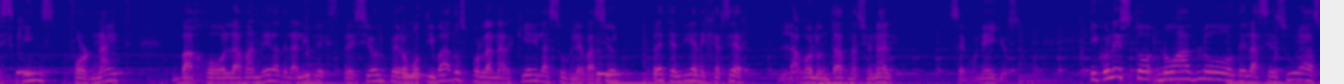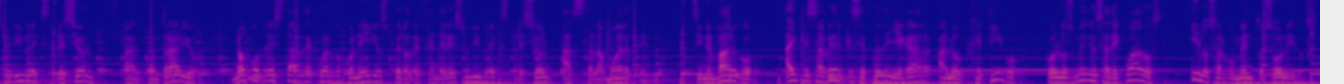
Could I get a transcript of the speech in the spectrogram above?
Skins Fortnite bajo la bandera de la libre expresión, pero motivados por la anarquía y la sublevación, pretendían ejercer la voluntad nacional, según ellos. Y con esto no hablo de la censura a su libre expresión, al contrario, no podré estar de acuerdo con ellos, pero defenderé su libre expresión hasta la muerte. Sin embargo, hay que saber que se puede llegar al objetivo con los medios adecuados y los argumentos sólidos.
